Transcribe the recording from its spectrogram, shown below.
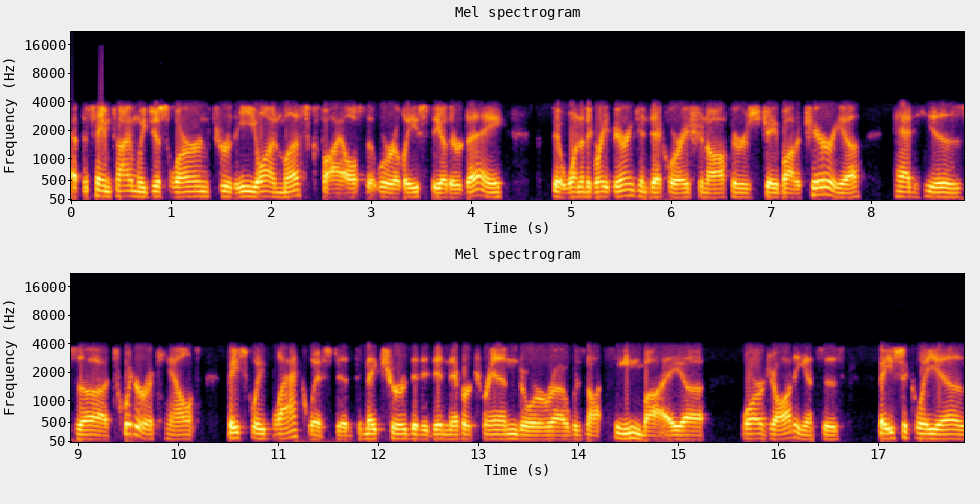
at the same time, we just learned through the Elon Musk files that were released the other day that one of the Great Barrington Declaration authors, Jay Bhattacharya, had his uh, Twitter account basically blacklisted to make sure that it didn't ever trend or uh, was not seen by uh, large audiences basically as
